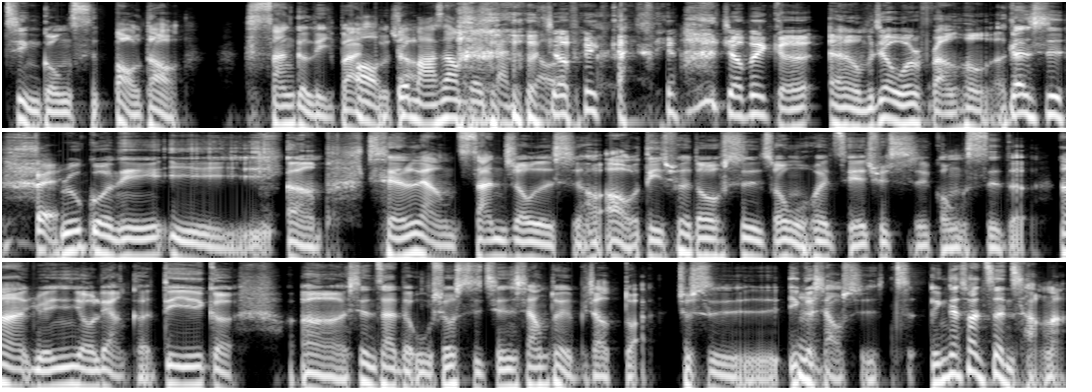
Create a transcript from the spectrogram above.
进公司报到。三个礼拜不到，哦，就马上被干掉，就要被干掉，就要被隔呃，我们就 work from home 了。但是，如果你以嗯、呃、前两三周的时候，哦，的确都是中午会直接去吃公司的。那原因有两个，第一个，呃，现在的午休时间相对比较短，就是一个小时，嗯、应该算正常啦。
